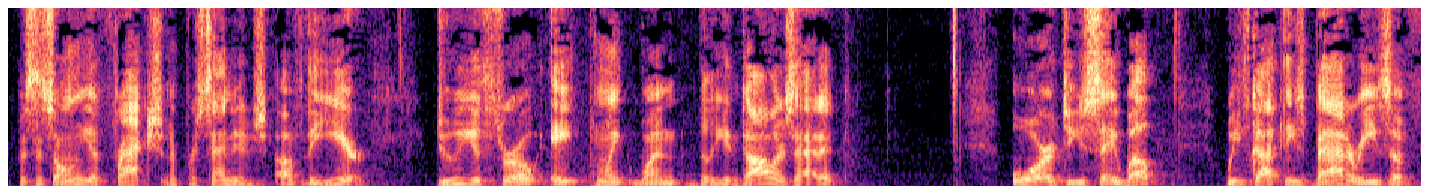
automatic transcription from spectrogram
Because it's only a fraction, a percentage of the year. Do you throw $8.1 billion at it? Or do you say, well, we've got these batteries of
